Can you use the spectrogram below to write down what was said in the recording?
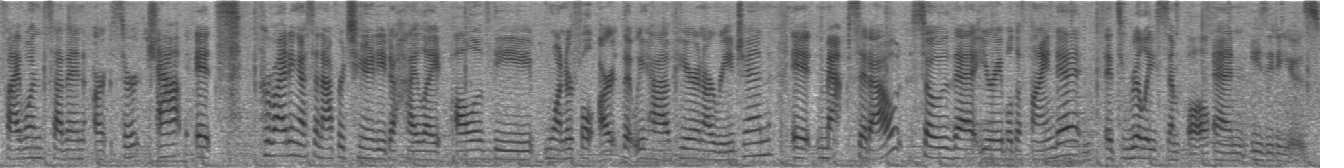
517 Art Search app. It's providing us an opportunity to highlight all of the wonderful art that we have here in our region. It maps it out so that you're able to find it. It's really simple and easy to use.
